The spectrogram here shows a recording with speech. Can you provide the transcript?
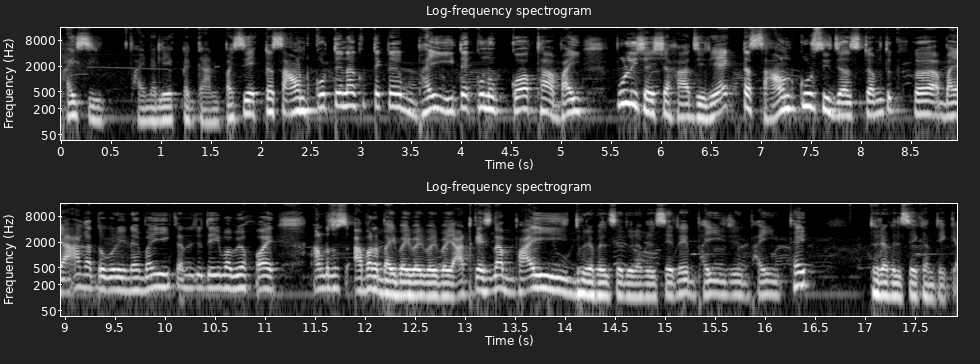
পাইছি। ফাইনালি একটা গান পাইছি, একটা সাউন্ড করতে না করতে একটা, ভাই, এটা কোনো কথা, ভাই, পুলিশ এসে হাজির। একটা সাউন্ড করছি জাস্ট আমি তো ভাই, আঘাত করি না ভাই, এখানে যদি এইভাবে হয়, আমরা তো আবার ভাই ভাই ভাই ভাই ভাই, আটকাইছি না, ভাই, ধরে ফেলছে ধরে ফেলছে, রে ভাই ভাই থাই ধরে ফেলছে এখান থেকে।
